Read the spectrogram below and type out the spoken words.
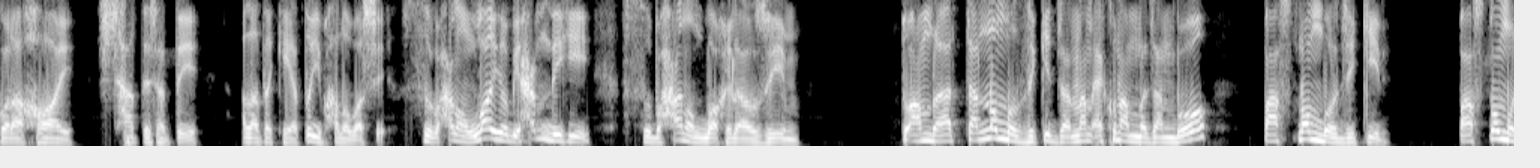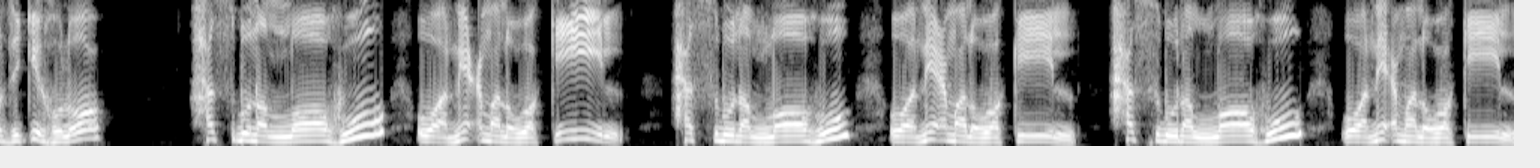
করা হয়। সাথে সাথে আল্লাহ তাকে এতই ভালোবাসে। সুবহান আজিম তো আমরা চার নম্বর জিকির জানলাম এখন আমরা জানব পাঁচ নম্বর জিকির। পাঁচ নম্বর জিকির হলো হাসবুন আল্লাহু ওয়া নি'মাল ওয়াকিল হাসবুন আল্লাহু ওয়া নি'মাল ওয়াকিল হাসবুন ওয়া নি'মাল ওয়াকিল।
